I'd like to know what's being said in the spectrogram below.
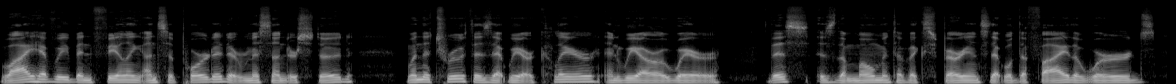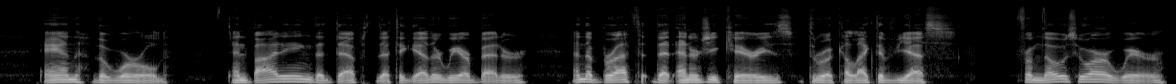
Why have we been feeling unsupported or misunderstood? When the truth is that we are clear and we are aware. This is the moment of experience that will defy the words and the world, embodying the depth that together we are better, and the breath that energy carries through a collective yes. From those who are aware,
